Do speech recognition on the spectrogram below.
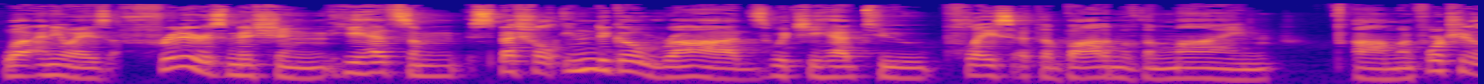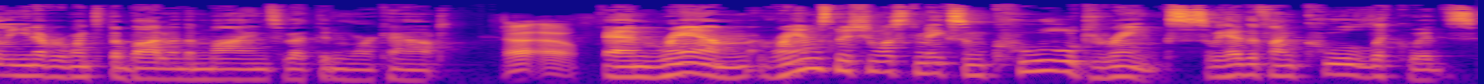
well, anyways, Fritter's mission, he had some special indigo rods which he had to place at the bottom of the mine. Um, unfortunately, he never went to the bottom of the mine, so that didn't work out. Uh oh. And Ram, Ram's mission was to make some cool drinks, so he had to find cool liquids,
